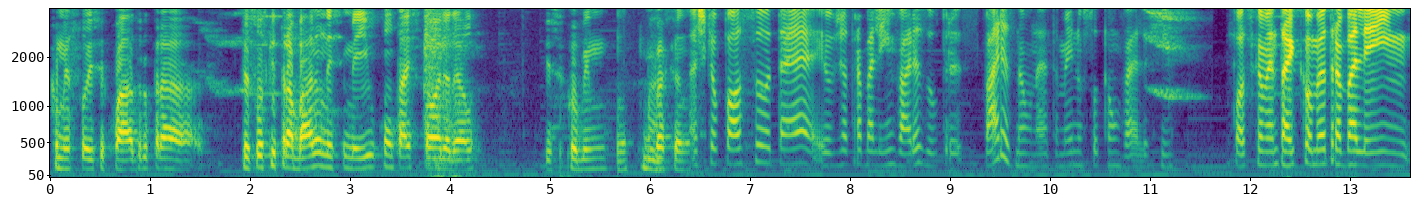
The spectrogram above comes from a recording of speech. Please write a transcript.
começou esse quadro para pessoas que trabalham nesse meio contar a história delas. Isso ficou bem, bem bacana. Acho que eu posso até. Eu já trabalhei em várias outras. Várias não, né? Também não sou tão velha assim Posso comentar que como eu trabalhei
